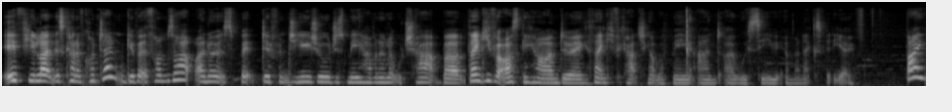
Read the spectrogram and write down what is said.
If you like this kind of content give it a thumbs up. I know it's a bit different to usual just me having a little chat but thank you for asking how i'm doing. Thank you for catching up with me and i will see you in my next video. Bye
